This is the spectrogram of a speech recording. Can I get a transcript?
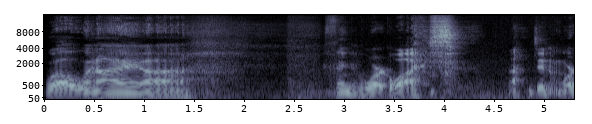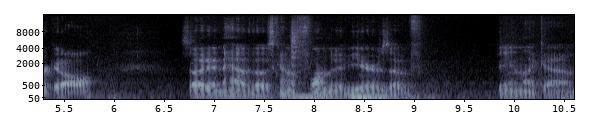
Well, when I uh, think of work wise, I didn't work at all. So I didn't have those kind of formative years of being like a,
